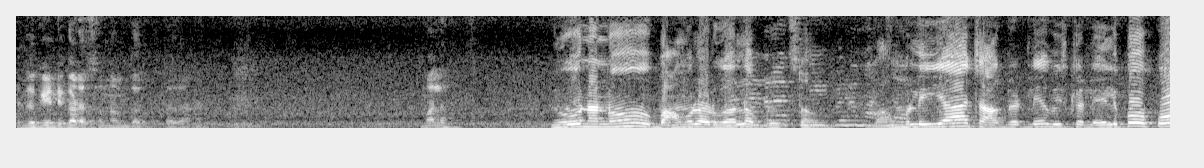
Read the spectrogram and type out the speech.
ఎందుకు ఇంటికాడ సున్నం దొరుకుతుందా మళ్ళా? నువ్వు నన్ను బాంబులు అడగాలి అప్పుడు ఇస్తావు బాంబులు ఇయ్యా చాక్లెట్లు ఇయ్యా బిస్కెట్లు వెళ్ళిపో పో.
